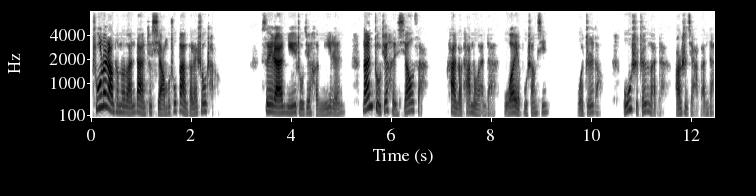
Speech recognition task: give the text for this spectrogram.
除了让他们完蛋，就想不出办法来收场。虽然女主角很迷人，男主角很潇洒，看到他们完蛋，我也不伤心。我知道。不是真完蛋，而是假完蛋。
